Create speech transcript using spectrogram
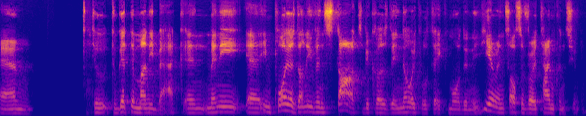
um, to, to get the money back. And many uh, employers don't even start because they know it will take more than a year and it's also very time consuming.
